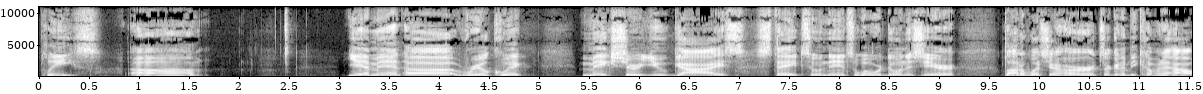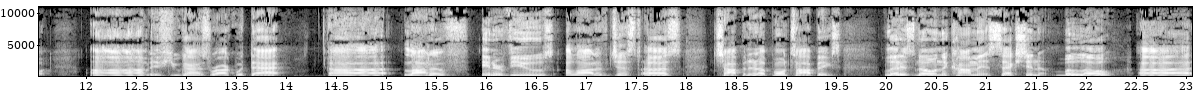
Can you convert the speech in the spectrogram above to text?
please. Um, yeah, man. Uh, real quick, make sure you guys stay tuned in to what we're doing this year. A lot of what you heard are going to be coming out. Um, if you guys rock with that, uh, a lot of interviews, a lot of just us chopping it up on topics. Let us know in the comment section below. Uh,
